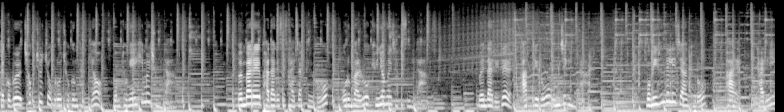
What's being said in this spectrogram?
배꼽을 척추 쪽으로 조금 당겨 몸통에 힘을 줍니다. 왼발을 바닥에서 살짝 들고 오른발로 균형을 잡습니다. 왼다리를 앞뒤로 움직입니다. 몸이 흔들리지 않도록 발, 다리,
